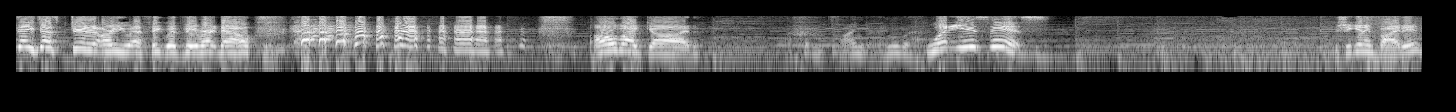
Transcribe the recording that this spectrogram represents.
they just treated Are you effing with me right now? oh my god. I couldn't find her anywhere. What is this? Did she get invited?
